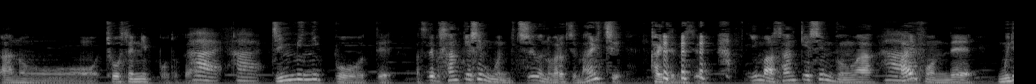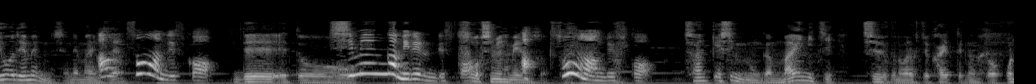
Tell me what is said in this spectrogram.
あの、朝鮮日報とか、はい。はい。人民日報って、例えば産経新聞で中国の悪口毎日書いてるんですよ。今、産経新聞ははい iPhone で無料で読めるんですよね、毎日あね、。そうなんですか。で、えっと、紙面が見れるんですか？そう、紙面が見れるんあですよ、。そうなんですか。産経新聞が毎日中国の悪口を書いてるのと同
